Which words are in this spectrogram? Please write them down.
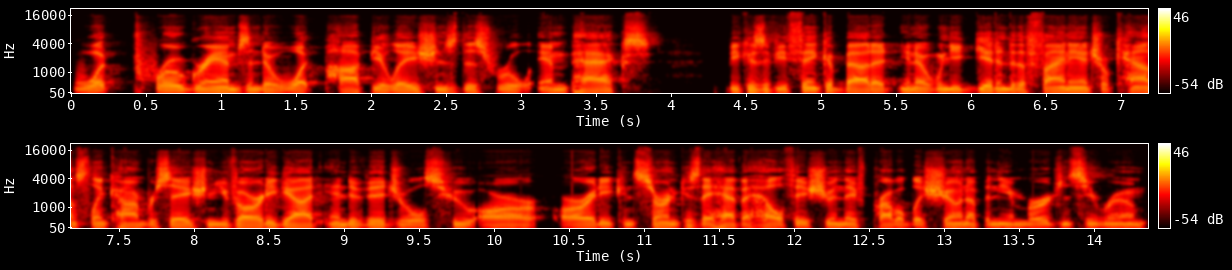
what programs into what populations this rule impacts. Because if you think about it, you know, when you get into the financial counseling conversation, you've already got individuals who are already concerned because they have a health issue and they've probably shown up in the emergency room.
